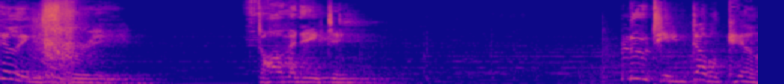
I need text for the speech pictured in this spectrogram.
Killing spree. Dominating. Blue team double kill.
